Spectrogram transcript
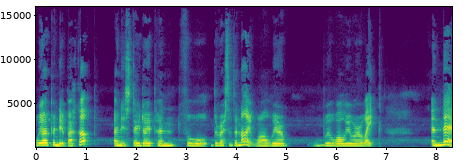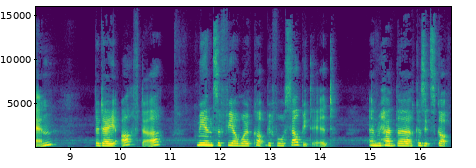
we opened it back up, and it stayed open for the rest of the night while we were while we were awake. And then the day after, me and Sophia woke up before Selby did, and we had the because it's got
